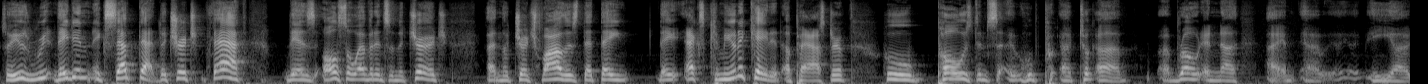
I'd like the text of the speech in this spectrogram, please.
So he was. Re- they didn't accept that. The church, in fact, there's also evidence in the church and the church fathers that they they excommunicated a pastor who posed himself, who uh, took uh, uh, wrote and uh, uh, he uh,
